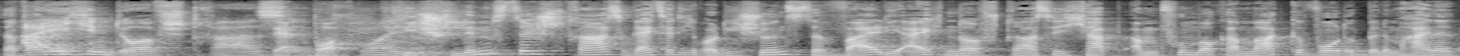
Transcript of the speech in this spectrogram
Eichendorfstraße. sehr, boah, Freunde. die schlimmste Straße, gleichzeitig aber auch die schönste, weil die Eichendorfstraße, ich habe am Fulmocker Markt gewohnt und bin im Heine,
